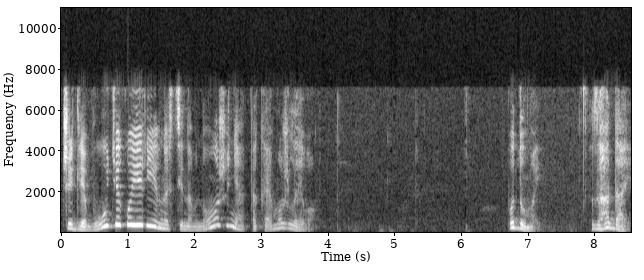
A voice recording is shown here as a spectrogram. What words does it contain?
Чи для будь-якої рівності на множення таке можливо? Подумай. Згадай,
